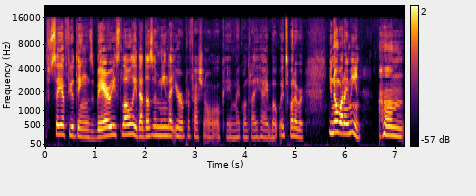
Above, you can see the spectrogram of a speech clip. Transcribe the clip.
say a few things very slowly. That doesn't mean that you're a professional. Okay, me contradije, but it's whatever. You know what I mean? Um,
